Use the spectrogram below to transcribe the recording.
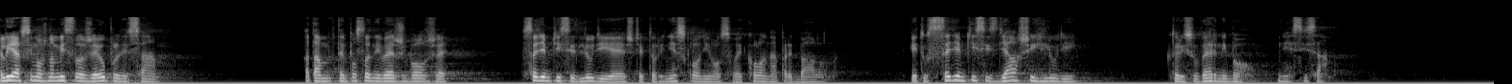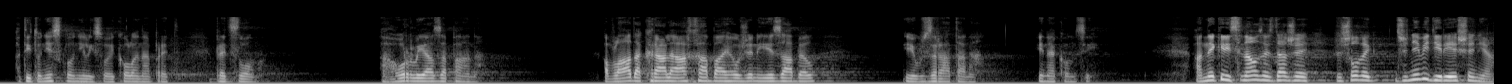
Eliáš si možno myslel, že je úplne sám. A tam ten posledný verš bol, že 7 tisíc ľudí je ešte, ktorí nesklonilo svoje kolena pred bálom. Je tu 7 tisíc ďalších ľudí, ktorí sú verní Bohu. Nie si sám. A títo nesklonili svoje kolena pred, pred zlom. A horlia za pána. A vláda kráľa Achába a jeho ženy Jezabel je už zrátaná. Je na konci. A niekedy sa naozaj zdá, že, že človek že nevidí riešenia.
